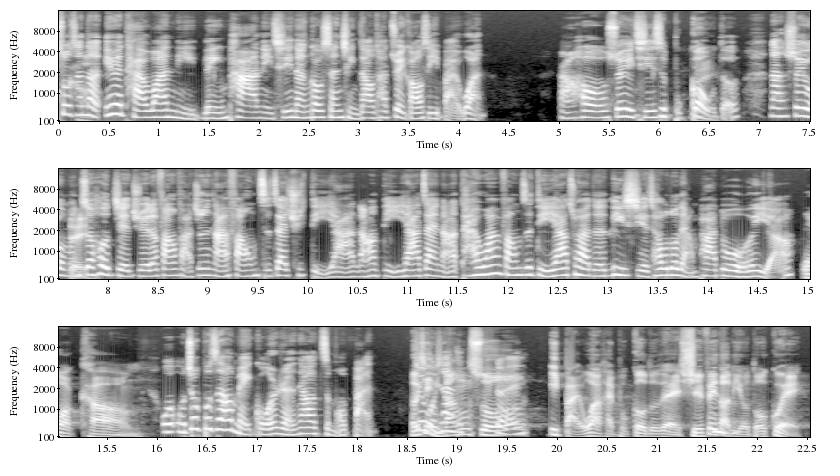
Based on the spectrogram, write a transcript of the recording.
说真的，因为台湾你零趴，你其实能够申请到它最高是一百万。然后，所以其实是不够的。那所以我们之后解决的方法就是拿房子再去抵押，然后抵押再拿台湾房子抵押出来的利息也差不多两趴多而已啊！我靠！我我就不知道美国人要怎么办。而且你刚刚说一百万还不够，对不对？学费到底有多贵？嗯、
